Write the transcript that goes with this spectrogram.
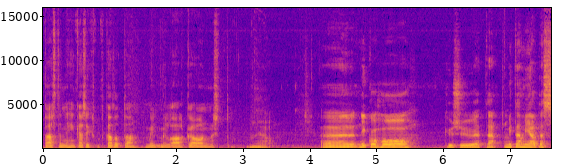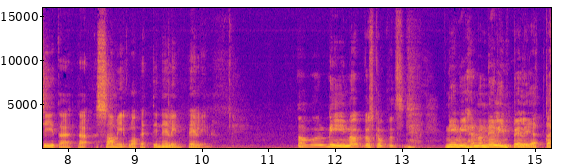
päästä niihin käsiksi, mutta katsotaan, millä, alkaa onnistua. Joo. Öö, Niko H. kysyy, että mitä mieltä siitä, että Sami lopetti nelin pelin? No, niin, no, koska nimihän on nelinpeli, että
